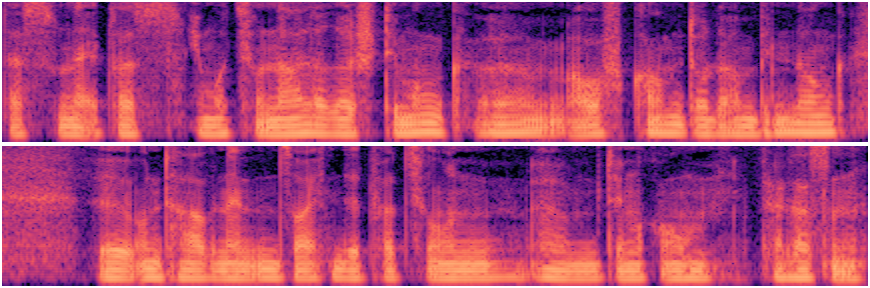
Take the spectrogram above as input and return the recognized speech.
dass so eine etwas emotionalere Stimmung äh, aufkommt oder Bindung äh, und habe dann in solchen Situationen äh, den Raum verlassen.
